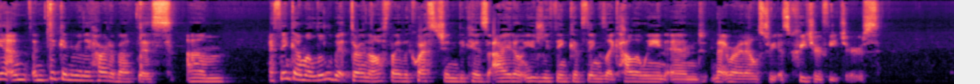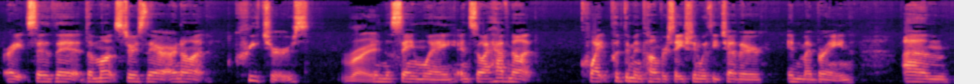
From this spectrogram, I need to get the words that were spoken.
yeah, I'm, I'm, thinking really hard about this. Um, I think I'm a little bit thrown off by the question because I don't usually think of things like Halloween and Nightmare on Elm Street as creature features, right? So the the monsters there are not creatures right in the same way and so i have not quite put them in conversation with each other in my brain um,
